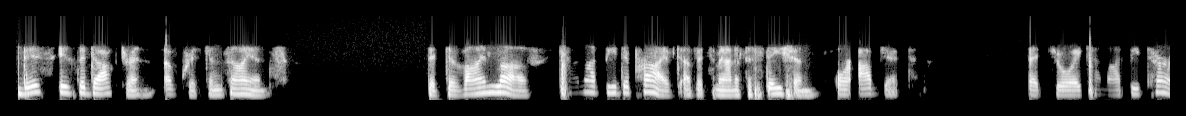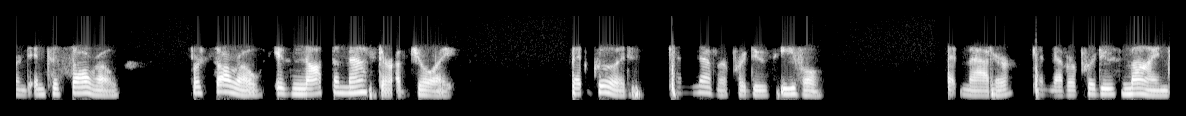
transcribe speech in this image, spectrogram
This is the doctrine of Christian science that divine love cannot be deprived of its manifestation or object, that joy cannot be turned into sorrow, for sorrow is not the master of joy, that good can never produce evil, that matter can never produce mind,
